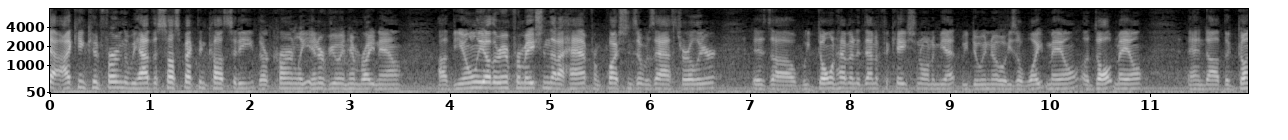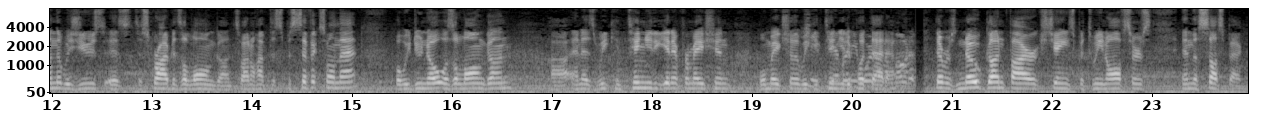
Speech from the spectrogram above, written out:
Yeah, I can confirm that we have the suspect in custody. They're currently interviewing him right now. Uh, the only other information that I have from questions that was asked earlier is uh, we don't have an identification on him yet. We do know he's a white male, adult male, and uh, the gun that was used is described as a long gun. So I don't have the specifics on that, but we do know it was a long gun. Uh, and as we continue to get information, we'll make sure that we Chief, continue to put that out. motive? There was no gunfire exchange between officers and the suspect.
